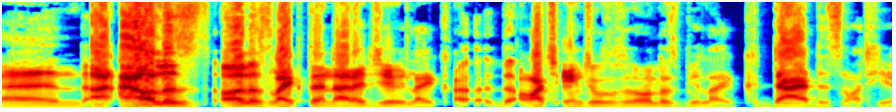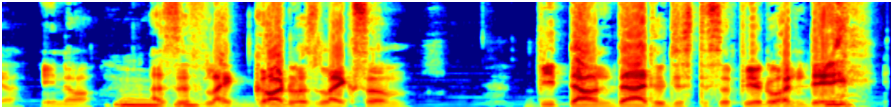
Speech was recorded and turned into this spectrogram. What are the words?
And I, I always, I always like the analogy. Like, uh, the archangels would always be like, Dad is not here, you know? Mm, As if, like, God was like some beat down dad who just disappeared one day.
